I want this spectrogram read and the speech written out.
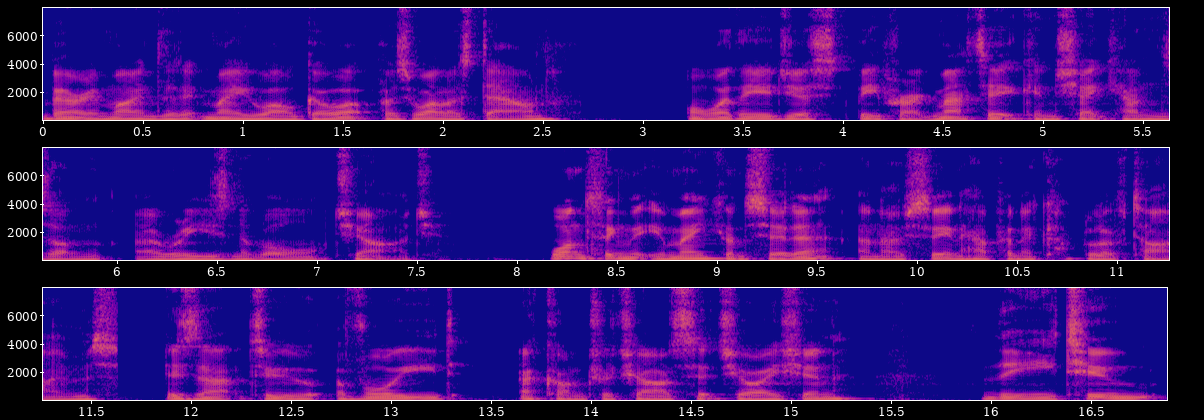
bear in mind that it may well go up as well as down, or whether you just be pragmatic and shake hands on a reasonable charge. One thing that you may consider, and I've seen happen a couple of times, is that to avoid a contra charge situation, the two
